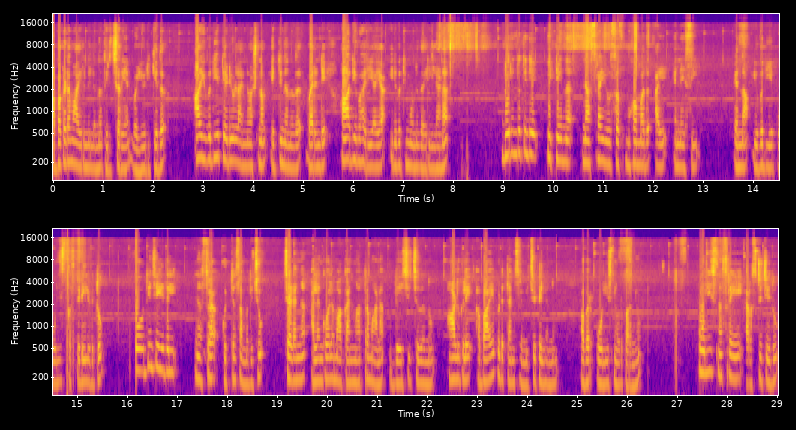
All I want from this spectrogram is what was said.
അപകടമായിരുന്നില്ലെന്ന് തിരിച്ചറിയാൻ വഴിയൊരുക്കിയത്. ആ യുവതിയെ തേടിയുള്ള അന്വേഷണം എത്തിനിന്നത് വരന്റെ ആദ്യ ഭാര്യയായ ഇരുപത്തിമൂന്നുകാരിയിലാണ്. ദുരന്തത്തിന്റെ പിറ്റേന്ന് Nasra Yusuf Muhammad Al N A C എന്ന യുവതിയെ പോലീസ് കസ്റ്റഡിയിലെടുത്തു. ചോദ്യം ചെയ്തതിൽ നസ്ര കുറ്റം സമ്മതിച്ചു. ചടങ്ങ് അലങ്കോലമാക്കാൻ മാത്രമാണ് ഉദ്ദേശിച്ചതെന്നും ആളുകളെ അപായപ്പെടുത്താൻ ശ്രമിച്ചിട്ടില്ലെന്നും അവർ പോലീസിനോട് പറഞ്ഞു. പോലീസ് നസ്രയെ അറസ്റ്റ് ചെയ്തു.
